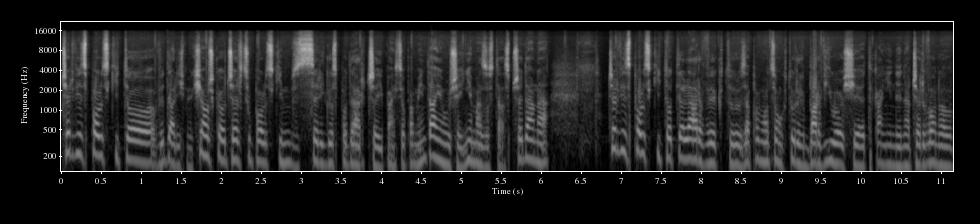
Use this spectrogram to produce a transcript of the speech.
Czerwiec Polski to wydaliśmy książkę o czerwcu polskim z serii gospodarczej. Państwo pamiętają, już jej nie ma, została sprzedana. Czerwiec Polski to te larwy, za pomocą których barwiło się tkaniny na czerwono.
